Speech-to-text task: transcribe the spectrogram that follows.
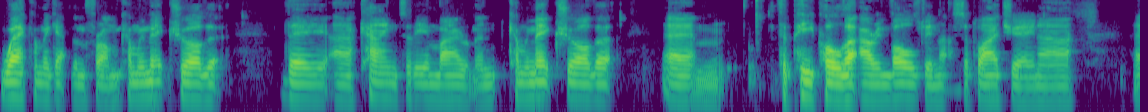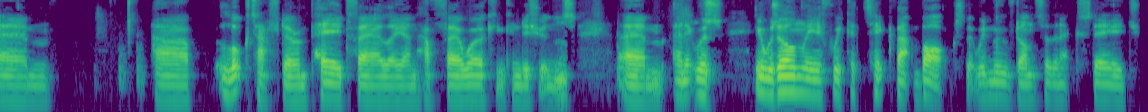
Where can we get them from? Can we make sure that they are kind to the environment? Can we make sure that um, the people that are involved in that supply chain are um, are looked after and paid fairly and have fair working conditions? Mm. Um, and it was it was only if we could tick that box that we moved on to the next stage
